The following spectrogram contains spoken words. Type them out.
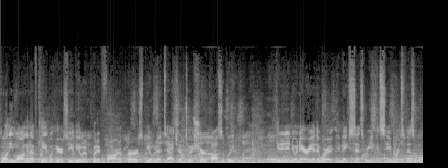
plenty long enough cable here so you'll be able to put it far in a purse, be able to attach it up to a shirt possibly, get it into an area that where it makes sense where you can see it where it's visible.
